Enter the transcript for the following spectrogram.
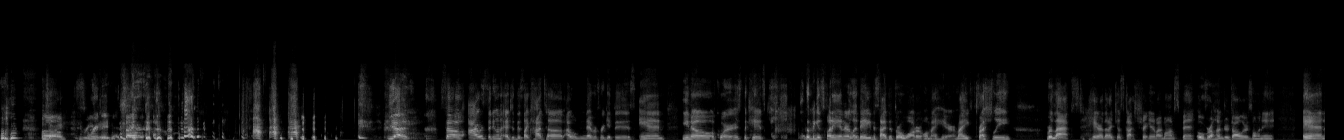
god! I'm sorry. Uh, screaming. Screaming. So. yes. So I was sitting on the edge of this like hot tub. I will never forget this. And you know, of course, the kids something is funny and they're like they decide to throw water on my hair. My freshly relaxed hair that I just got straightened. My mom spent over a hundred dollars on it. And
